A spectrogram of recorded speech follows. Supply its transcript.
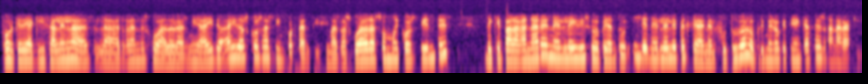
porque de aquí salen las, las grandes jugadoras. Mira, hay, hay dos cosas importantísimas. Las jugadoras son muy conscientes de que para ganar en el Ladies European Tour y en el LPGA en el futuro, lo primero que tienen que hacer es ganar aquí.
